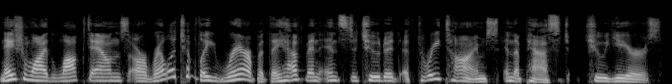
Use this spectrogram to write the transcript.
Nationwide lockdowns are relatively rare, but they have been instituted three times in the past two years.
